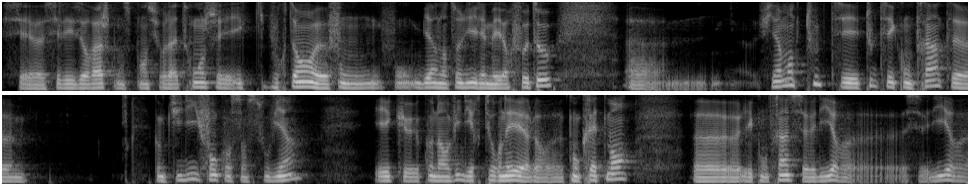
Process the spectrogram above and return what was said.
c'est les orages qu'on se prend sur la tronche et, qui pourtant font, font, bien entendu les meilleures photos. finalement, toutes ces, toutes ces contraintes, comme tu dis, font qu'on s'en souvient et qu'on a envie d'y retourner. Alors concrètement, euh, les contraintes, ça veut dire, euh, ça veut dire euh,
